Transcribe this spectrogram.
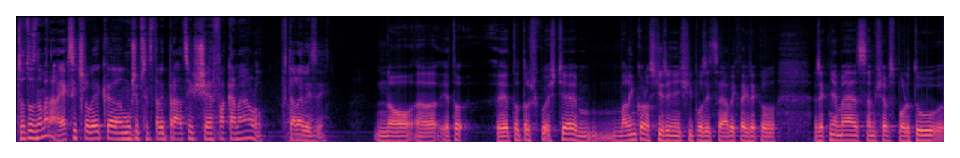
Co to znamená? Jak si člověk eh, může představit práci šéfa kanálu v televizi? No, eh, je to, je to trošku ještě malinko rozšířenější pozice, abych tak řekl. Řekněme, jsem šéf sportu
